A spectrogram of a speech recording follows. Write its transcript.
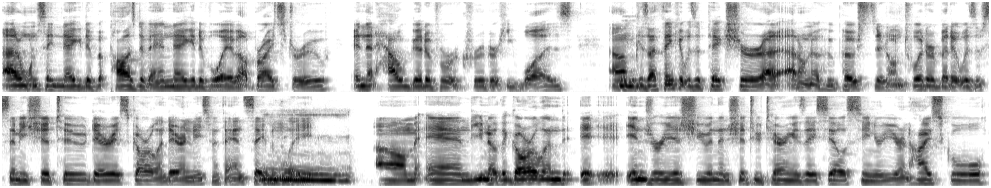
I don't want to say negative, but positive and negative way about Bryce Drew and that how good of a recruiter he was. Because um, mm. I think it was a picture, I, I, don't know who posted it on Twitter, but it was of Simi Shittu, Darius Garland, Aaron Nesmith, and Saben mm. Lee. Um, and you know the Garland I- I injury issue, and then Shittu tearing his ACL his senior year in high school.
